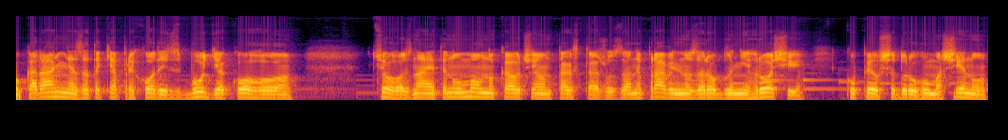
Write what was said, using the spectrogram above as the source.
покарання за таке приходить з будь-якого цього, знаєте, ну, умовно кажучи, я вам так скажу, за неправильно зароблені гроші, купивши дорогу машину,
